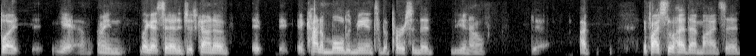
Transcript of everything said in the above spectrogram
but yeah, I mean, like I said, it just kind of it, it, it kind of molded me into the person that you know I if I still had that mindset,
